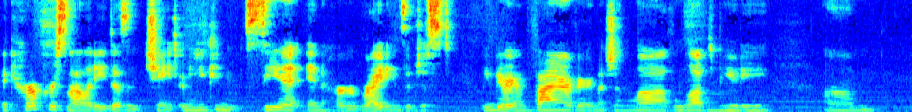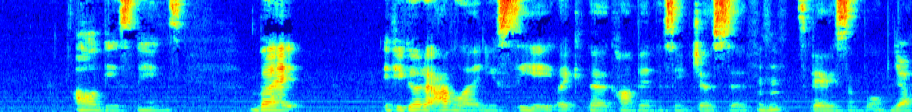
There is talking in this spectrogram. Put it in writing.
like her personality doesn't change. I mean, you can see it in her writings of just being very on fire, very much in love, loved Mhm. beauty, um, all of these things. But if you go to Avila and you see like the convent of Saint Joseph, Mhm. it's very simple. Yeah.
